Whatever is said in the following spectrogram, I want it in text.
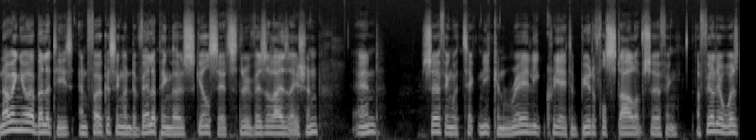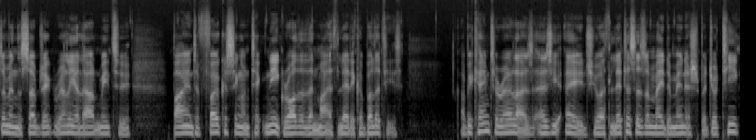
knowing your abilities and focusing on developing those skill sets through visualization and surfing with technique can really create a beautiful style of surfing. I feel your wisdom in the subject really allowed me to buy into focusing on technique rather than my athletic abilities. I became to realize as you age, your athleticism may diminish, but your te-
